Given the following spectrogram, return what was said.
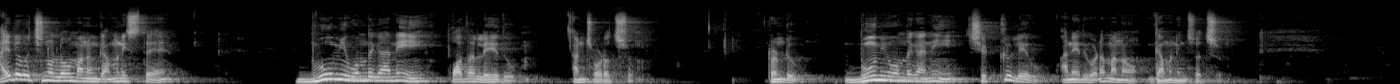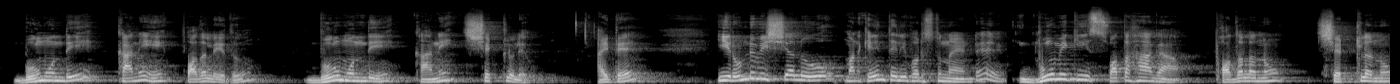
ఐదవ వచనంలో మనం గమనిస్తే భూమి ఉంది కానీ పొద లేదు అని చూడొచ్చు. రెండు భూమి ఉంది కానీ చెట్లు లేవు అనేది కూడా మనం గమనించవచ్చు భూమి ఉంది కానీ పొద లేదు భూమి ఉంది కానీ చెట్లు లేవు. అయితే ఈ రెండు విషయాలు మనకేం తెలియపరుస్తున్నాయంటే భూమికి స్వతహాగా పొదలను చెట్లను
